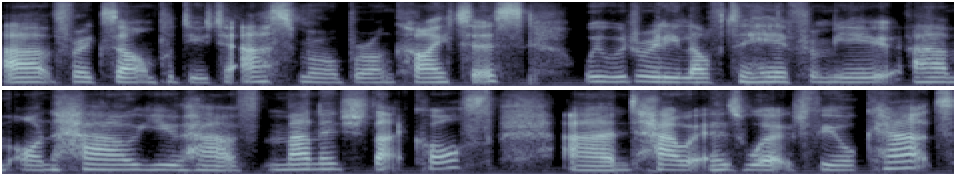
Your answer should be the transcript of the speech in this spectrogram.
uh, for example, due to asthma or bronchitis, we would really love to hear from you um, on how you have managed that cough and how it has worked for your cat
